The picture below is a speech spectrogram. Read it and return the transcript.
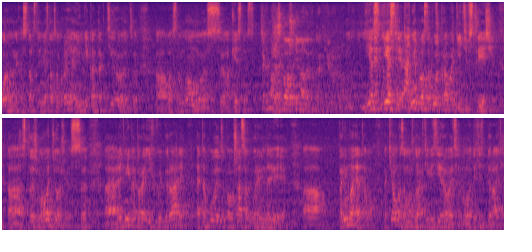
органы государственного и местного самоуправления, они не контактируют э, в основном с общественностью. Так Маша сказала, что не надо контактировать. Если, если они просто будут проводить встречи э, с той же молодежью, с э, людьми, которые их выбирали, это будет повышаться уровень доверия. А, помимо этого, каким образом можно активизировать молодых избирателей?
